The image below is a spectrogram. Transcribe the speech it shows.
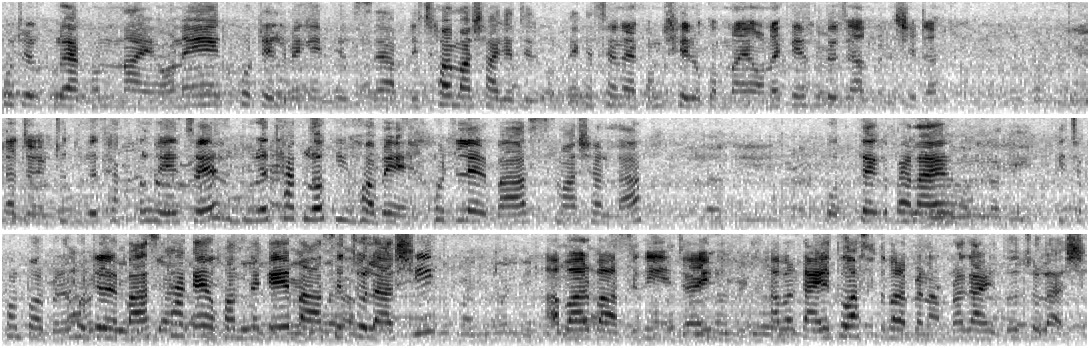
হোটেলগুলো এখন নাই, অনেক হোটেল ভেঙে ফেলছে। আপনি ছয় মাস আগে যেরকম দেখেছেন, এখন সেরকম নাই, অনেকে হয়তো জানবেন সেটা। তার জন্য একটু দূরে থাকতে হয়েছে। দূরে থাকলেও কি হবে? হোটেলের বাস মাসাল্লাহ প্রত্যেক বেলায় কিছুক্ষণ পর পরে হোটেলে বাস থাকে, ওখান থেকে বাসে চলে আসি। আবার বাসে নিয়ে যাই। আবার গাড়িতেও আসতে পারবেন আমরা গাড়িতেও চলে আসি।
